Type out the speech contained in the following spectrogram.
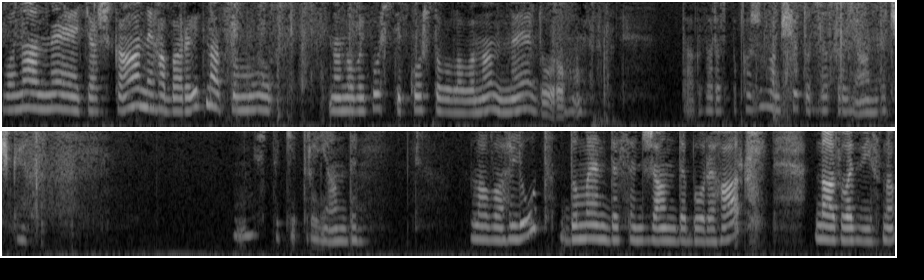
Вона не тяжка, не габаритна, тому на новій пошті коштувала вона недорого. Так, зараз покажу вам, що тут за трояндочки. Ось такі троянди. Лаваглют, Домен де Сен-Жан де Борегар. Назва, звісно.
